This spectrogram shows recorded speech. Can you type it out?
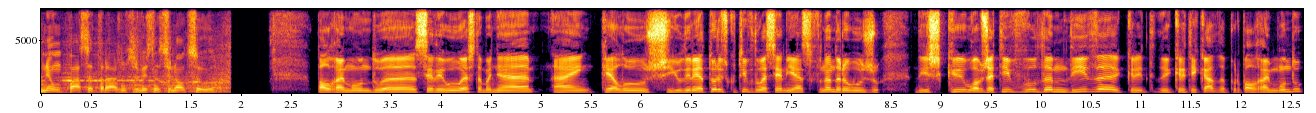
não passa atrás no Serviço Nacional de Saúde. Paulo Raimundo, a CDU, esta manhã em Queluz. E o diretor executivo do SNS, Fernando Araújo, diz que o objetivo da medida criticada por Paulo Raimundo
